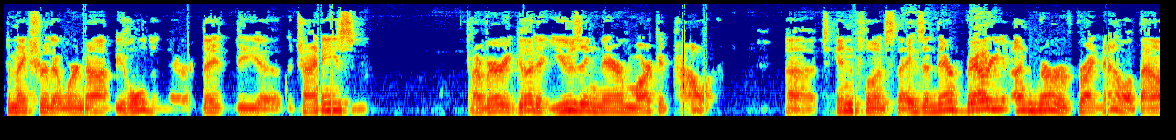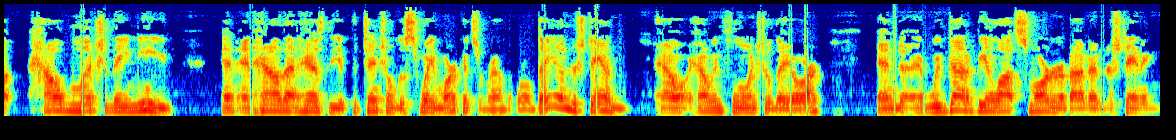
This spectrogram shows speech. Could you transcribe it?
to make sure that we're not beholden there. They, the uh, the Chinese are very good at using their market power uh, to influence things, and they're very unnerved right now about how much they need and, and how that has the potential to sway markets around the world. They understand how how influential they are and uh, we've got to be a lot smarter about understanding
